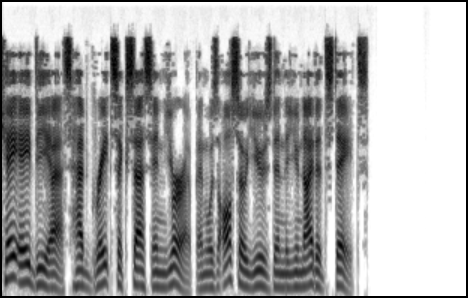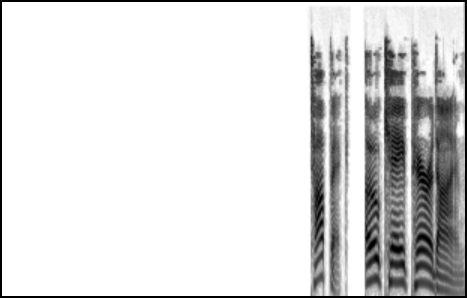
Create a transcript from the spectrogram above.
KADS had great success in Europe and was also used in the United States. OK paradigm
